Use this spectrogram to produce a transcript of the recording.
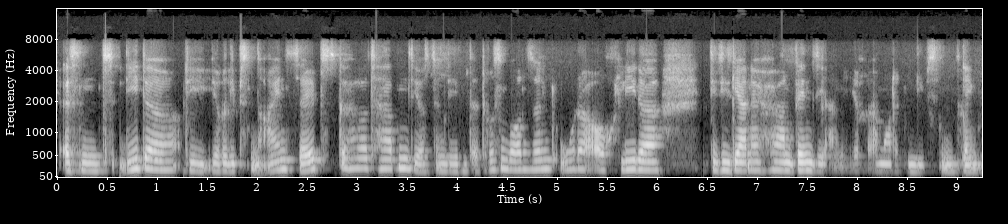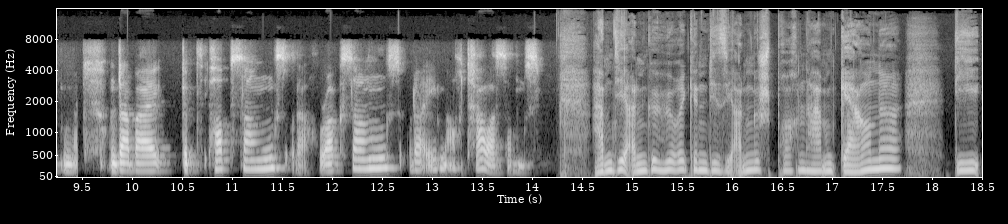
Es sind Lieder, die ihre Liebsten einst selbst gehört haben, die aus dem Leben entrissen worden sind, oder auch Lieder, die sie gerne hören, wenn sie an ihre ermordeten Liebsten denken. Und dabei gibt es Pop-Songs oder auch Rock-Songs oder eben auch Trauersongs. Haben die Angehörigen, die Sie angesprochen haben, gerne die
